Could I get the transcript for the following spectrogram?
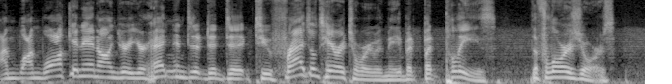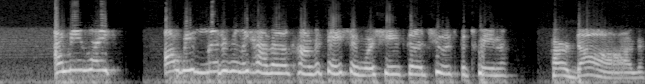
I'm I'm walking in on your. You're heading into to, to, to fragile territory with me, but but please, the floor is yours. I mean, like, are we literally having a conversation where she's going to choose between her dog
